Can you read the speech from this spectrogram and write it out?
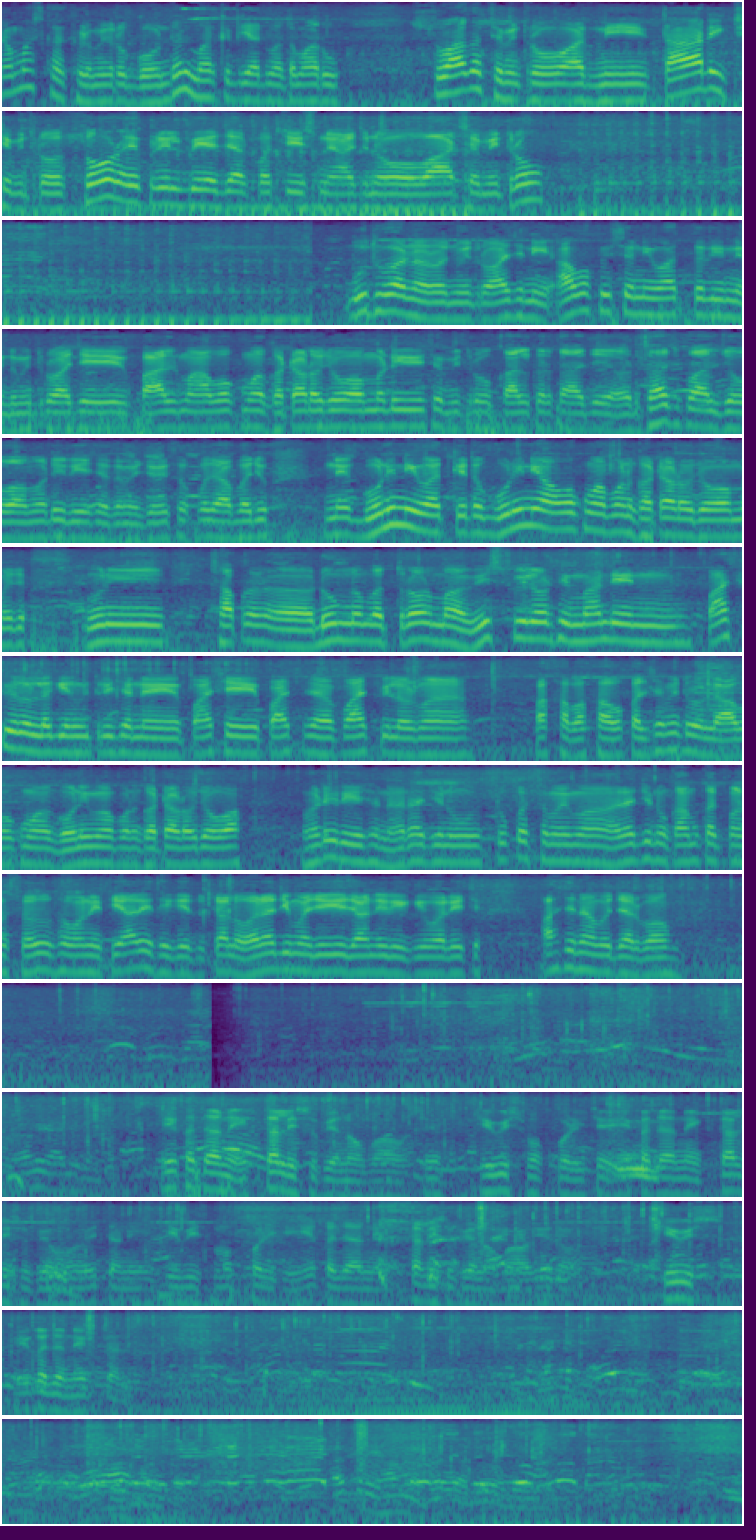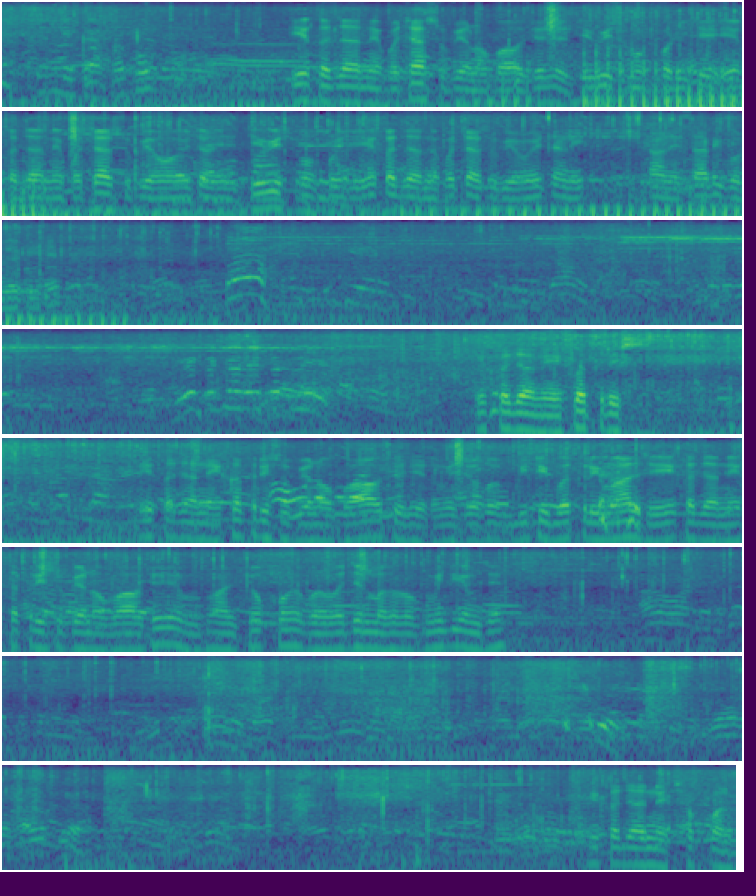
નમસ્કાર ખેડૂત મિત્રો, ગોંડલ માર્કેટ યાર્ડમાં તમારું સ્વાગત છે મિત્રો. આજની તારીખ છે મિત્રો, સોળ એપ્રિલ બે હજાર પચીસને આજનો વાર છે મિત્રો. બુધવારના રોજ મિત્રો આજની આવક વિશેની વાત કરીને તો મિત્રો આજે પાલમાં આવકમાં ઘટાડો જોવા મળી રહ્યો છે. મિત્રો કાલ કરતાં આજે અડધા જ પાલ જોવા મળી રહી છે. તમે જોઈ શકો છો આ બાજુ. ને ગુણીની વાત કરીએ તો ગુણીની આવકમાં પણ ઘટાડો જોવા મળે છે ગુણી છાપરા ડૂમ નંબર ત્રણમાં વીસ પિલોરથી માંડીને પાંચ પિલોર લગીને ઉતરી છે ને પાંચે પાંચ પાંચ પિલોરમાં પાખા પાખા વકલ છે મિત્રો. એટલે આવકમાં ગુણીમાં પણ ઘટાડો જોવા મળી રહી છે અને હરાજીનું ટૂંક સમયમાં હરાજીનું કામકાજ પણ શરૂ થવાની તૈયારી થઈ ગઈ તો ચાલો, હરાજીમાં જઈએ, જાણી લઈએ કેવા રહી છે. આજના બજાર ભાવ. એક હજાર ને એકતાલીસ રૂપિયાનો ભાવ છે. ત્રેવીસ મગફળી છે. એક હજાર ને એકતાલીસ રૂપિયામાં વેચાણી. ત્રેવીસ મગફળી છે. એક હજાર ને એકતાલીસ રૂપિયાનો ભાવ છે. ત્રેવીસ એક હજાર ને એકતાલીસ. એક હજાર ને પચાસ રૂપિયાનો ભાવ છે જે ત્રેવીસ મગફળી છે એક હજાર ને પચાસ રૂપિયામાં વેચાણી ત્રેવીસ મગફળી છે એક હજાર ને પચાસ રૂપિયામાં વેચાણી અને સારી ક્વોલિટી છે એક હજાર ને એકત્રીસ એક હજાર ને એકત્રીસ રૂપિયાનો ભાવ છે જે તમે જો તો બીટી બત્રી માલ છે એક હજાર ને એકત્રીસ રૂપિયાનો ભાવ છે માલ ચોખ્ખો છે પણ વજનમાં થોડોક મીડિયમ છે એક હજાર ને છપ્પન.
